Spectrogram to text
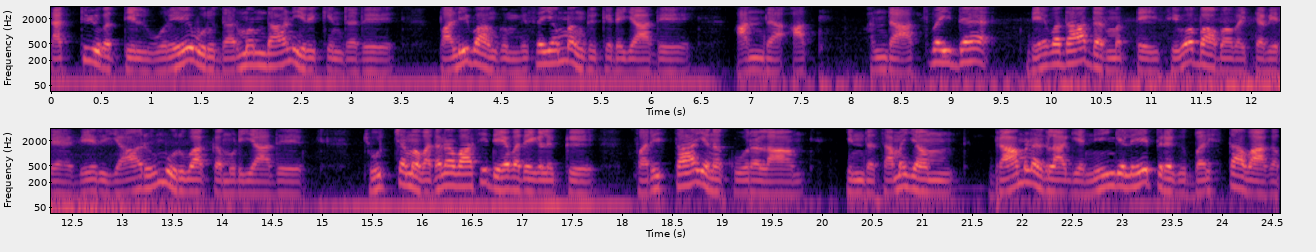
சக்தியுகத்தில் ஒரே ஒரு தர்மம்தான் இருக்கின்றது. பழிவாங்கும் விஷயம் அங்கு கிடையாது. அந்த அத் அந்த அத்வைத தேவதா தர்மத்தை சிவபாபாவை தவிர வேறு யாரும் உருவாக்க முடியாது. சூட்சம வதனவாசி தேவதைகளுக்கு ஃபரிஸ்தா என கூறலாம். இந்த சமயம் பிராமணர்களாகிய நீங்களே பிறகு பரிஸ்தாவாக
